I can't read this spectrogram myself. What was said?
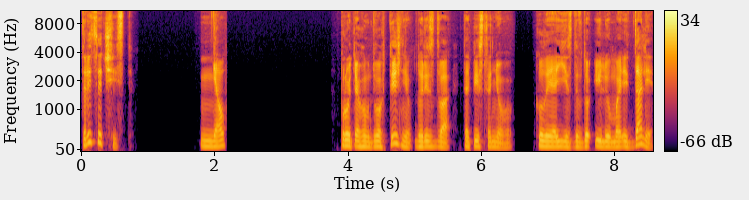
36. Няв. Протягом двох тижнів до Різдва та після нього, коли я їздив до Ілюма і далі,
